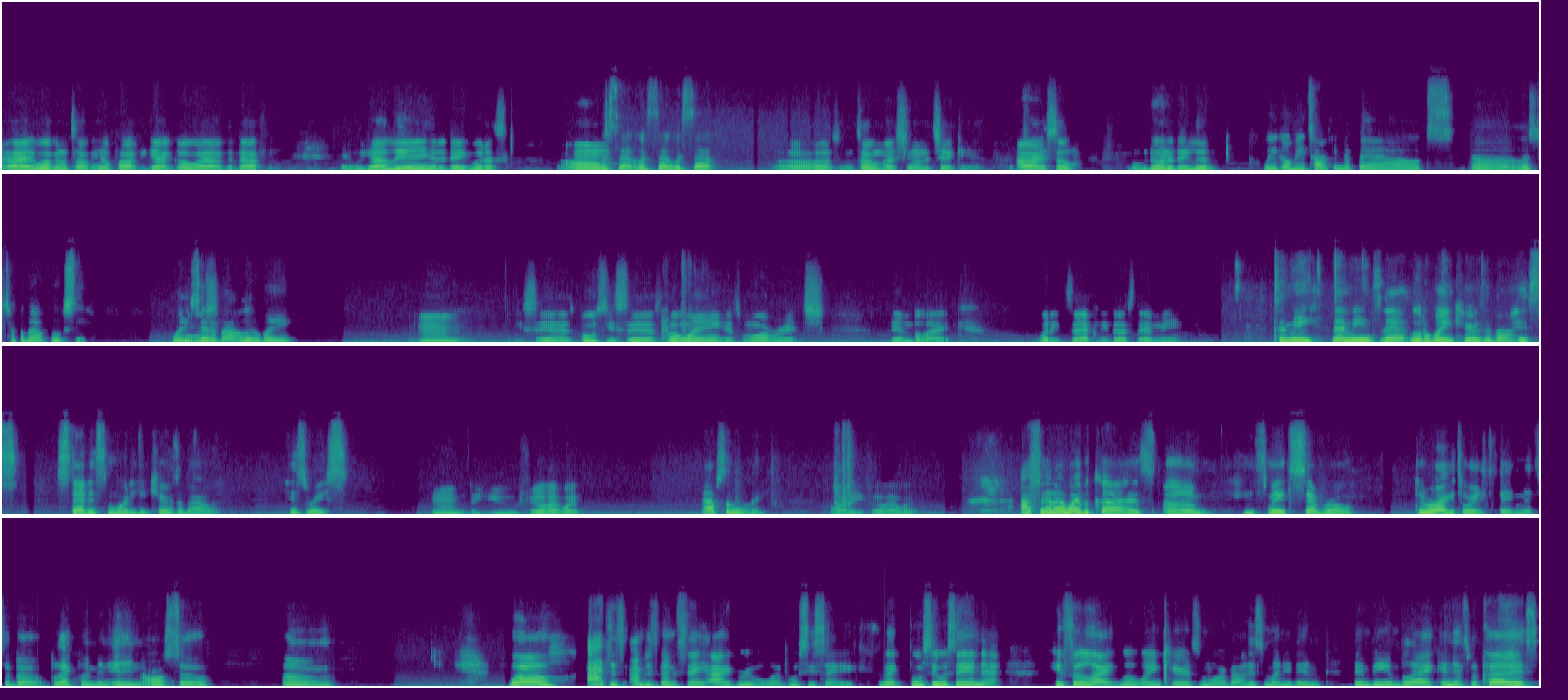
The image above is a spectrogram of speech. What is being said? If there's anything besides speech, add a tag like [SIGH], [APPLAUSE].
All right, welcome to Talking Hip Hop. You got Go Wild Gaddafi. And we got Leah in here today with us. Um, what's up? What's up? What's up? Uh, so we're talking about she on the check in. All right, so what we doing today, Leah? We're gonna be talking about uh let's talk about Boosie. What Boosie. he said about Lil Wayne. Mm. He says Boosie says Lil Wayne is more rich than black. What exactly does that mean? To me, that means that Little Wayne cares about his status more than he cares about his race. Hmm. Do you feel that way? Absolutely. Why do you feel that way? I feel that way because um, he's made several derogatory statements about black women, and then also, um, well, I just I'm just gonna say I agree with what Boosie say. Like Boosie was saying that he feel like Lil Wayne cares more about his money than than being black, and that's because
